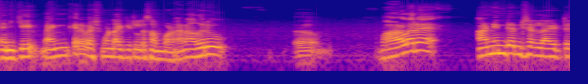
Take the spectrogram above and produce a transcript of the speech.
എനിക്ക് ഭയങ്കര വിഷമമുണ്ടാക്കിയിട്ടുള്ള സംഭവമാണ്. കാരണം അതൊരു വളരെ അൺഇന്റൻഷനലായിട്ട്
